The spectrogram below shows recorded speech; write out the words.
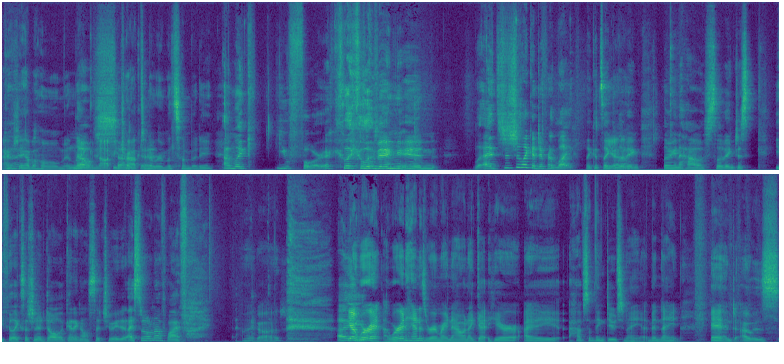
actually have a home and No, like not be so trapped in a room with somebody? I'm like euphoric, like living in. It's just, just like a different life. Like it's like Yeah. living, living in a house, living just. You feel like such an adult, getting all situated. I still don't have Wi-Fi. Oh my god. I, Yeah, we're in, we're in Hannah's room right now, and I get here. I have something due tonight at midnight, and I was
